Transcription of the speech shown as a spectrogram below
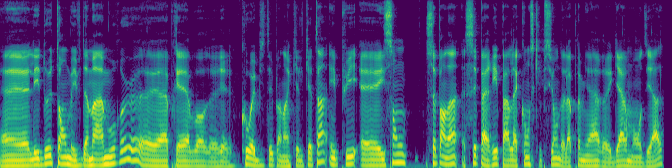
les deux tombent évidemment amoureux après avoir cohabité pendant quelques temps. Et puis, ils sont cependant séparés par la conscription de la Première Guerre mondiale.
